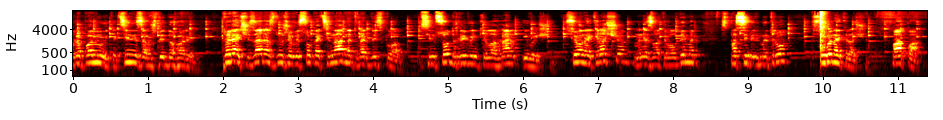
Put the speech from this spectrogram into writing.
пропонуйте, ціни завжди догори. До речі, зараз дуже висока ціна на твердий сплав. 700 гривень кілограм і вище. Всього найкращого. Мене звати Володимир. Спасибі Дмитро. Всього найкращого. Па-па.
